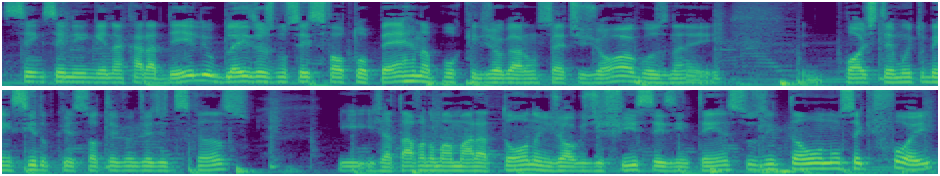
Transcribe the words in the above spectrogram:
Sem, sem ninguém na cara dele. O Blazers não sei se faltou perna porque eles jogaram sete jogos, né? E pode ter muito bem sido porque só teve um dia de descanso e já estava numa maratona em jogos difíceis, intensos, então não sei o que foi,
